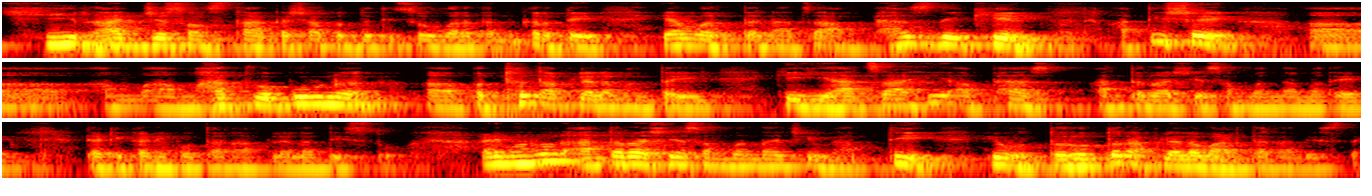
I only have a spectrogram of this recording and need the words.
ही राज्य संस्था कशा पद्धतीचं वर्तन करते या वर्तनाचा अभ्यास देखील अतिशय म- महत्त्वपूर्ण पद्धत आपल्याला म्हणता येईल की ह्याचाही अभ्यास आंतरराष्ट्रीय संबंधामध्ये त्या ठिकाणी होताना आपल्याला दिसतो. आणि म्हणून आंतरराष्ट्रीय संबंधाची व्याप्ती ही उत्तरोत्तर आपल्याला वाढताना दिसते.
